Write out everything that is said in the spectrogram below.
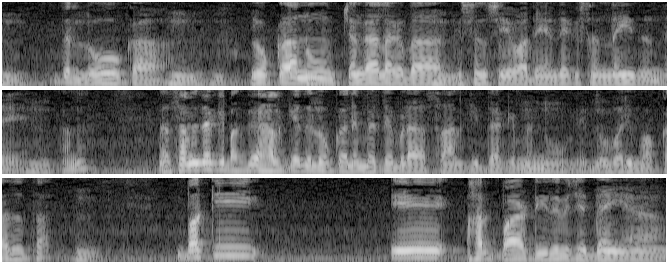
ਇਹ ਤਾਂ ਲੋਕ ਆ। ਲੋਕਾਂ ਨੂੰ ਚੰਗਾ ਲੱਗਦਾ ਕਿਸੇ ਨੂੰ ਸੇਵਾ ਦੇਂਦੇ ਕਿਸੇ ਨੂੰ ਨਹੀਂ ਦਿੰਦੇ ਹਨਾ? ਮੈਂ ਸਮਝਦਾ ਕਿ ਬੱਗੇ ਹਲਕੇ ਦੇ ਲੋਕਾਂ ਨੇ ਮੇਰੇ ਤੇ ਬੜਾ ਆਸਾਨ ਕੀਤਾ ਕਿ ਮੈਨੂੰ ਇਹ ਦੋ ਵਾਰੀ ਮੌਕਾ ਦਿੱਤਾ। ਬਾਕੀ ਇਹ ਹਰ ਪਾਰਟੀ ਦੇ ਵਿੱਚ ਇਦਾਂ ਹੀ ਆ।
